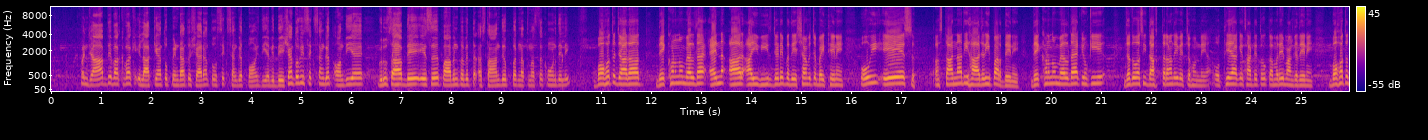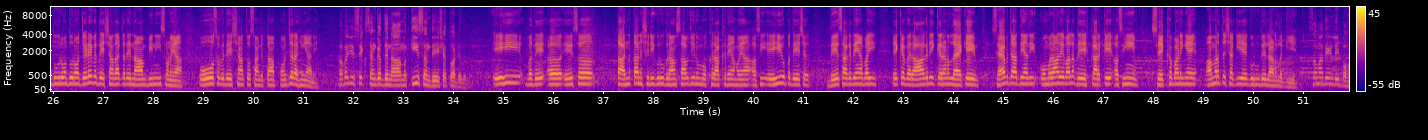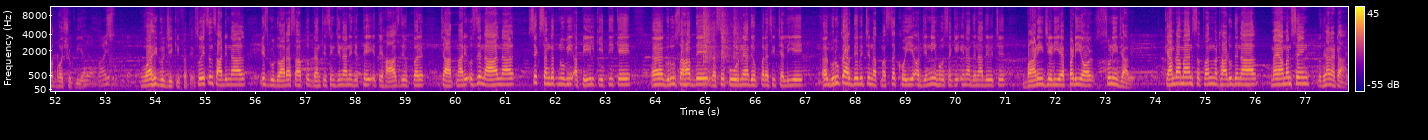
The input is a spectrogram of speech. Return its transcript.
ਪੰਜਾਬ ਦੇ ਵੱਖ-ਵੱਖ ਇਲਾਕਿਆਂ ਤੋਂ, ਪਿੰਡਾਂ ਤੋਂ, ਸ਼ਹਿਰਾਂ ਤੋਂ ਸਿੱਖ ਸੰਗਤ ਪਹੁੰਚਦੀ ਹੈ। ਵਿਦੇਸ਼ਾਂ ਤੋਂ ਵੀ ਸਿੱਖ ਸੰਗਤ ਆਉਂਦੀ ਹੈ। ਗੁਰੂ ਸਾਹਿਬ ਦੇ ਇਸ ਪਾਵਨ ਪਵਿੱਤਰ ਅਸਥਾਨ ਦੇ ਉੱਪਰ ਨਤਮਸਤਕ ਹੋਣ ਦੇ ਲਈ। ਬਹੁਤ ਜ਼ਿਆਦਾ ਦੇਖਣ ਨੂੰ ਮਿਲਦਾ ਐਨ ਆਰ ਆਈ ਵੀਰ ਜਿਹੜੇ ਵਿਦੇਸ਼ਾਂ ਵਿੱਚ ਬੈਠੇ ਨੇ, ਉਹ ਵੀ ਇਸ ਅਸਥਾਨਾਂ ਦੀ ਹਾਜ਼ਰੀ ਭਰਦੇ ਨੇ। ਦੇਖਣ ਨੂੰ ਮਿਲਦਾ ਕਿਉਂਕਿ ਜਦੋਂ ਅਸੀਂ ਦਫ਼ਤਰਾਂ ਦੇ ਵਿੱਚ ਹੁੰਨੇ ਆ ਉੱਥੇ ਆ ਕੇ ਸਾਡੇ ਤੋਂ ਕਮਰੇ ਮੰਗਦੇ ਨੇ। ਬਹੁਤ ਦੂਰੋਂ ਦੂਰੋਂ ਜਿਹੜੇ ਵਿਦੇਸ਼ਾਂ ਦਾ ਕਦੇ ਨਾਮ ਵੀ ਨਹੀਂ ਸੁਣਿਆ ਉਸ ਵਿਦੇਸ਼ਾਂ ਤੋਂ ਸੰਗਤਾਂ ਪਹੁੰਚ ਰਹੀਆਂ ਨੇ। ਬਾਬਾ ਜੀ ਸਿੱਖ ਸੰਗਤ ਦੇ ਨਾਮ ਕੀ ਸੰਦੇਸ਼ ਹੈ ਤੁਹਾਡੇ ਵੱਲੋਂ? ਇਹੀ ਵਦੇ ਇਸ ਧੰਨ ਧੰਨ ਸ੍ਰੀ ਗੁਰੂ ਗ੍ਰੰਥ ਸਾਹਿਬ ਜੀ ਨੂੰ ਮੁੱਖ ਰੱਖਦਿਆਂ ਹੋਇਆਂ ਅਸੀਂ ਇਹੀ ਉਪਦੇਸ਼ ਦੇ ਸਕਦੇ ਹਾਂ ਬਾਈ। ਇੱਕ ਵਿਰਾਗ ਦੀ ਕਿਰਨ ਲੈ ਕੇ ਸਹਿਬਜ਼ਾਦਿਆਂ ਦੀ ਉਮਰਾਂ ਦੇ ਵੱਲ ਦੇਖ ਕਰਕੇ ਅਸੀਂ ਸਿੱਖ ਬਣੀਏ ਅੰਮ੍ਰਿਤ ਛਕੀਏ ਗੁਰੂ ਦੇ ਲੜ ਲੱਗੀਏ। ਸਮਾਂ ਦੇਣ ਲਈ ਬਹੁਤ ਬਹੁਤ ਸ਼ੁਕਰੀਆ। ਵਾਹਿਗੁਰੂ ਜੀ ਕਾ ਫਤਿਹ। ਸੋ ਇਸ ਦਿਨ ਸਾਡੇ ਨਾਲ ਇਸ ਗੁਰਦੁਆਰਾ ਸਾਹਿਬ ਤੋਂ ਗ੍ਰੰਥੀ ਸਿੰਘ ਜਿਨ੍ਹਾਂ ਨੇ ਜਿੱਥੇ ਇਤਿਹਾਸ ਦੇ ਉੱਪਰ ਝਾਤ ਮਾਰੀ ਉਸ ਦੇ ਨਾਲ ਨਾਲ ਸਿੱਖ ਸੰਗਤ ਨੂੰ ਵੀ ਅਪੀਲ ਕੀਤੀ ਕਿ ਗੁਰੂ ਸਾਹਿਬ ਦੇ ਦਸੇ ਪੂਰਨਿਆਂ ਦੇ ਉੱਪਰ ਅਸੀਂ ਚੱਲੀਏ। ਗੁਰੂ ਘਰ ਦੇ ਵਿੱਚ ਨਤਮਸਤਕ ਹੋਈਏ ਔਰ ਜਿੰਨੀ ਹੋ ਸਕੇ ਇਹਨਾਂ ਦਿਨਾਂ ਦੇ ਵਿੱਚ ਬਾਣੀ ਜਿਹੜੀ ਹੈ ਪੜ੍ਹੀ ਔਰ ਸੁਣੀ ਜਾਵੇ। ਕੈਮਰਾਮੈਨ ਸਤਵੰਤ ਮਠਾੜੂ ਦੇ ਨਾਲ ਮੈਂ ਅਮਨ ਸਿੰਘ ਲੁਧਿਆਣਾ ਟਾਈਮ।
